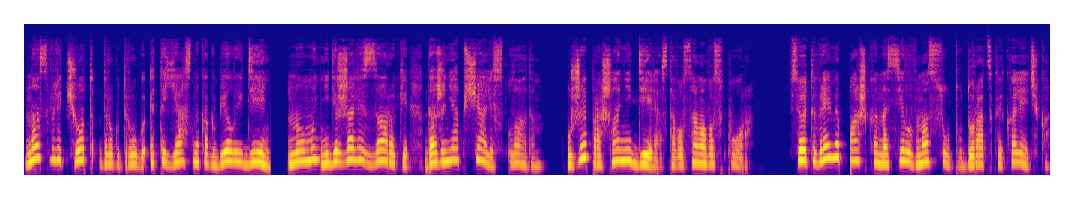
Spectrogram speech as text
Нас влечет друг к другу, это ясно, как белый день, но мы не держались за руки, даже не общались ладом. Уже прошла неделя с того самого спора. Все это время Пашка носил в носу то дурацкое колечко.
